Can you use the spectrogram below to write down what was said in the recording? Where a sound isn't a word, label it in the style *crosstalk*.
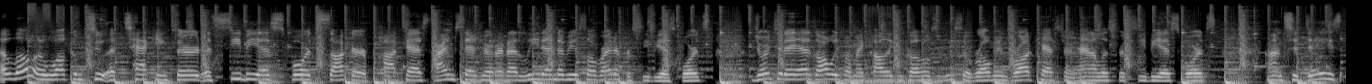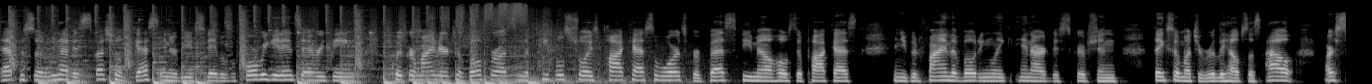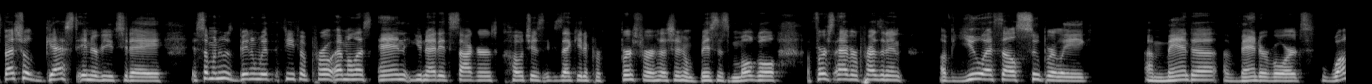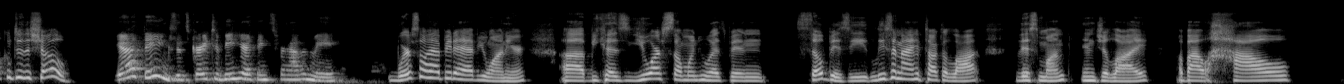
Hello and welcome to Attacking Third, a CBS Sports Soccer podcast. I'm Sandra Herrera, lead NWSL writer for CBS Sports. Joined today, as always, by my colleague and co-host Lisa Roman, broadcaster and analyst for CBS Sports. On today's episode, we have a special guest interview today. But before we get into everything, quick reminder to vote for us in the People's Choice Podcast Awards for Best Female Hosted Podcast. And you can find the voting link in our description. Thanks so much. It really helps us out. Our special guest interview today is someone who's been with FIFPro MLS and United Soccer's coaches, executive, first professional business mogul, first ever president of USL Super League, Amanda Vandervort. Welcome to the show. Yeah, thanks. It's great to be here. Thanks for having me. We're so happy to have you on here uh, because you are someone who has been so busy. Lisa and I have talked a lot this month in July about how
